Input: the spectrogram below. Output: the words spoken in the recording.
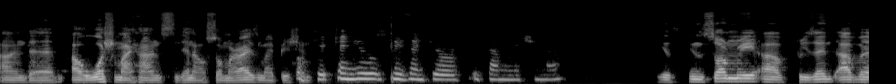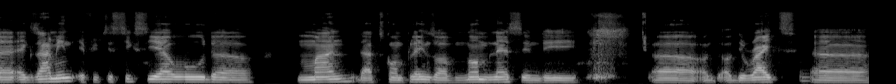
and uh, I'll wash my hands. Then I'll summarize my patient. Okay, can you present your examination now? Yes, in summary, I've present, I've uh, examined a 56 year old uh, man that complains of numbness in the uh, of the right uh,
